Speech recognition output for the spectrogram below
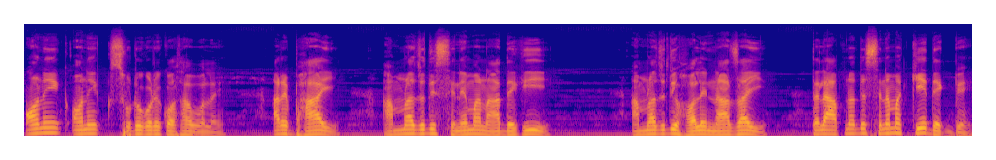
অনেক অনেক ছোট করে কথা বলে। আরে ভাই, আমরা যদি সিনেমা না দেখি, আমরা যদি হলে না যাই, তাহলে আপনাদের সিনেমা কে দেখবে?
